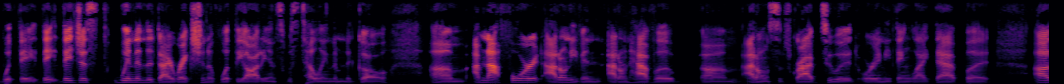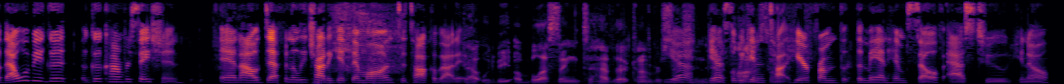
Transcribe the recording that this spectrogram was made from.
what they they they just went in the direction of what the audience was telling them to go. Um, I'm not for it. I don't even. I don't have a. Um, I don't subscribe to it or anything like that. But uh, that would be a good a good conversation and I'll definitely try to get them on to talk about it. That would be a blessing to have that conversation. Yeah, yeah. So we can ta- hear from the, the, man himself as to you know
